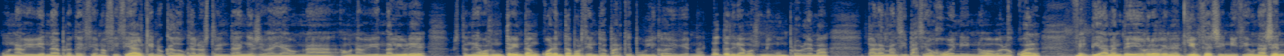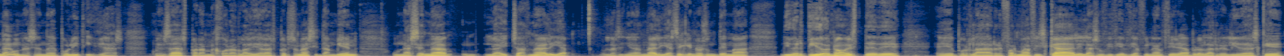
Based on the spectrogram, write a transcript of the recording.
una vivienda de protección oficial que no caduca a los 30 años y vaya a una, a una vivienda libre, pues tendríamos un 30 o un 40% de parque público de vivienda. No tendríamos ningún problema para la emancipación juvenil, ¿no? Con lo cual, efectivamente, yo creo que en el 15 se inició una senda, una senda de políticas pensadas para mejorar la vida de las personas y también una senda, lo ha dicho Aznal y ya la señora Aznal, ya sé que no es un tema divertido, ¿no? Este de eh, pues la reforma fiscal y la suficiencia financiera, pero la realidad es que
